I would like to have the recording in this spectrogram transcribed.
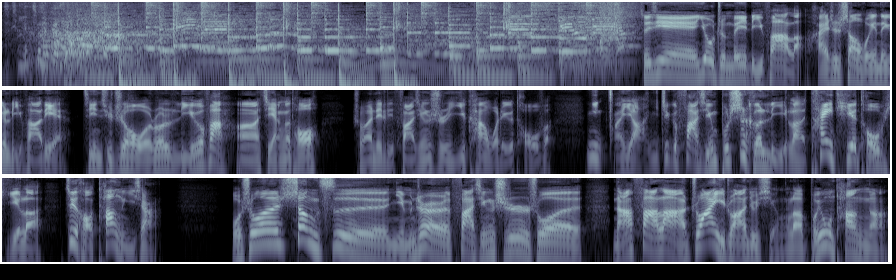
最近又准备理发了，还是上回那个理发店。进去之后，我说理个发啊，剪个头。说完，这理发型师一看我这个头发，你哎呀，你这个发型不适合理了，太贴头皮了，最好烫一下。我说上次你们这儿发型师说拿发蜡抓一抓就行了，不用烫啊。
